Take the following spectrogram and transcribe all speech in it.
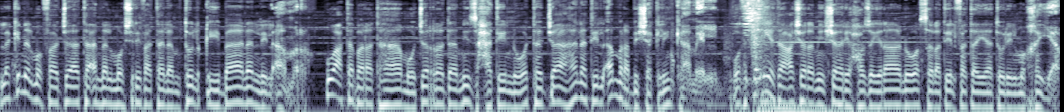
لكن المفاجأة أن المشرفة لم تلقي بالا للأمر، واعتبرتها مجرد مزحة وتجاهلت الأمر بشكل كامل. وفي الثانية عشر من شهر حزيران وصلت الفتيات للمخيم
